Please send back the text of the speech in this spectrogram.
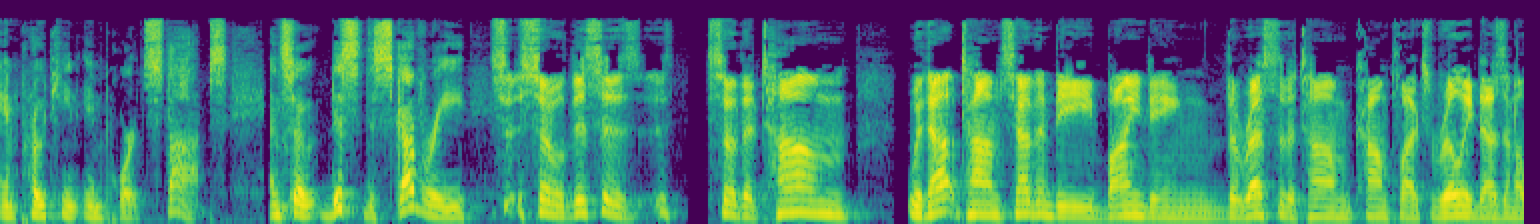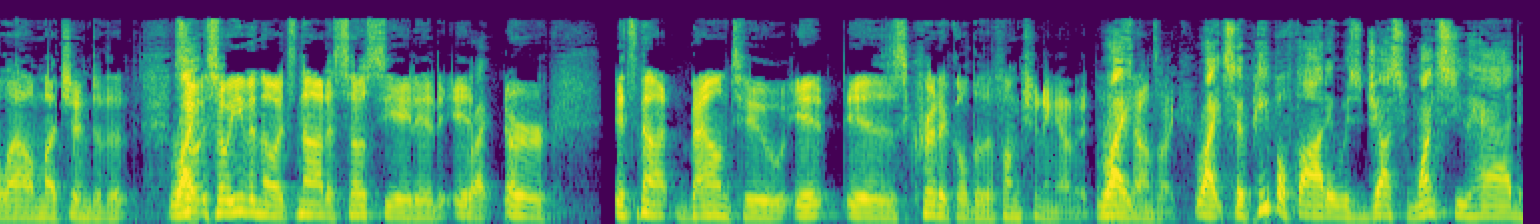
and protein import stops. And so this discovery, So, so this is so the Tom without Tom 70 binding, the rest of the Tom complex really doesn't allow much into the. So, Right. so even though it's not associated, it Right. or it's not bound to, it is critical to the functioning of it. it Right. sounds like. right? So people thought it was just once you had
